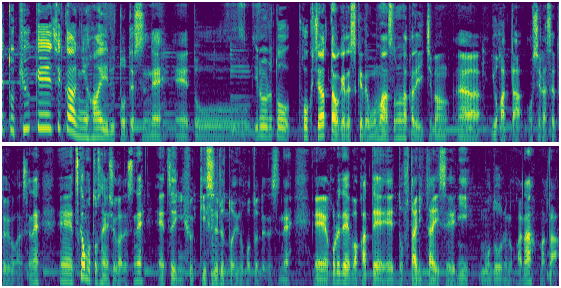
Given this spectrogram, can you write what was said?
えーと、休憩時間に入るとですね、えーと、いろいろと告知あったわけですけども、まあ、その中で一番良かったお知らせというのがですね、えー、塚本選手がですね、えー、ついに復帰するということでですね、えー、これで若手、えーと、2人体制に戻るのかな、また。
